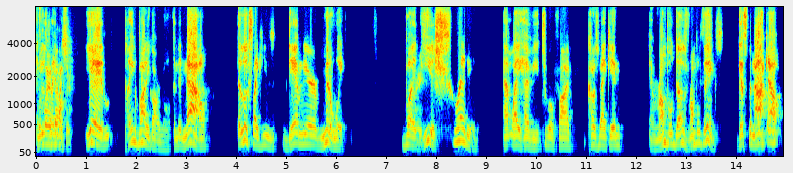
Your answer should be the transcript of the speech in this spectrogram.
and he was like a playing like, yeah, playing the bodyguard role. And then now it looks like he's damn near middleweight. But Crazy. he is shredded at light heavy 205, comes back in, and Rumble does Rumble things, gets the knockout.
